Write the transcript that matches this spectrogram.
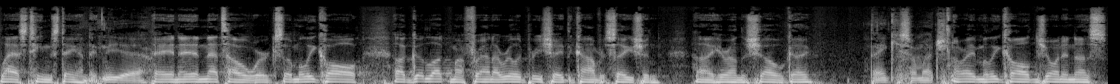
last team standing. Yeah, and and that's how it works. So Malik Hall, uh, good luck, my friend. I really appreciate the conversation uh, here on the show. Okay, thank you so much. All right, Malik Hall joining us.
